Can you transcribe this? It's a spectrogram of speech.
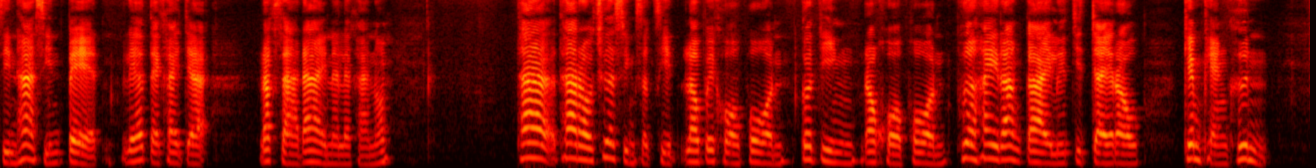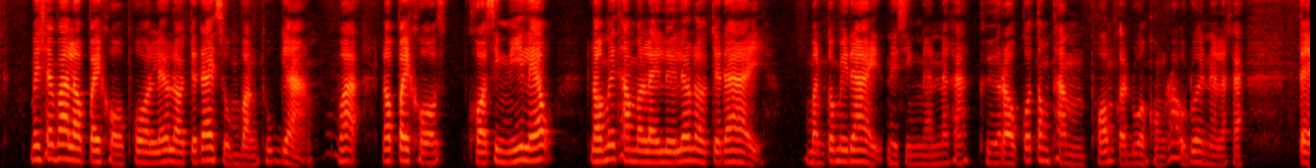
ศีลห้าศีลแปดแล้วแต่ใครจะรักษาได้นั่นแหละค่ะเนาะ ถ้าถ้าเราเชื่อสิ่งศักดิ์สิทธิ์เราไปขอพร ก็จริงเราขอพรเพื่อให้ร่างกายหรือจิตใจเราเข้มแข็งขึ้น ไม่ใช่ว่าเราไปขอพรแล้วเราจะได้สมหวังทุกอย่าง ว่าเราไปขอขอสิ่งนี้แล้ว เราไม่ทำอะไรเลยแล้วเราจะได้ มันก็ไม่ได้ในสิ่งนั้นนะคะ คือเราก็ต้องทำพร้อมกับดวงของเราด้วยนั่นแหละค่ะแต่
